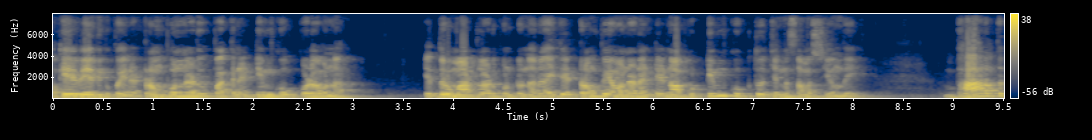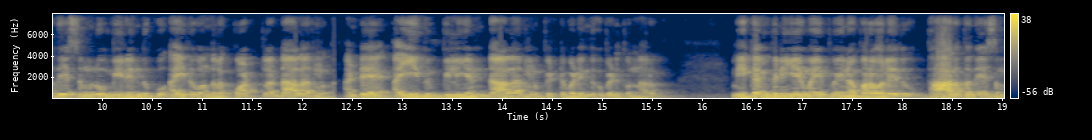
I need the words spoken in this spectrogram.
ఒకే వేదిక పైన ట్రంప్ ఉన్నాడు పక్కనే టిమ్ కుక్ కూడా ఉన్నారు. ఇద్దరు మాట్లాడుకుంటున్నారు. అయితే ట్రంప్ ఏమన్నాడంటే నాకు టిమ్ కుక్తో చిన్న సమస్య ఉంది. భారతదేశంలో మీరెందుకు ఐదు వందల కోట్ల డాలర్లు అంటే ఐదు బిలియన్ డాలర్లు పెట్టుబడి ఎందుకు పెడుతున్నారు? మీ కంపెనీ ఏమైపోయినా పర్వాలేదు భారతదేశం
